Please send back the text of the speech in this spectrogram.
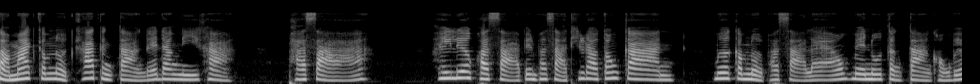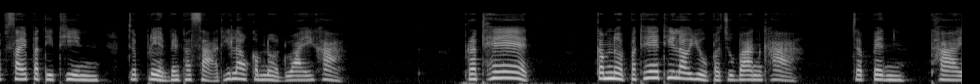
สามารถกำหนดค่าต่างๆ ได้ดังนี้ค่ะ ภาษา ให้เลือกภาษาเป็นภาษาที่เราต้องการ เมื่อกำหนดภาษาแล้วเมนูต่างๆ ของเว็บไซต์ปฏิทิน จะเปลี่ยนเป็นภาษาที่เรากำหนดไว้ค่ะ ประเทศ กำหนดประเทศที่เราอยู่ปัจจุบันค่ะ จะเป็นไทย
